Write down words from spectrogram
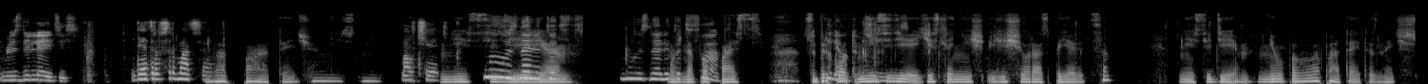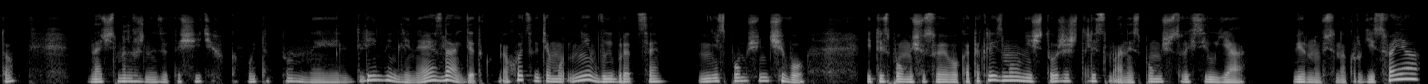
Разделяйтесь. Детрансформация. Лопатой, чем мне с ней? Молчать. Мне есть Мы узнали идея. Мы узнали Можно тот факт. попасть. Суперкот, у меня есть идея. Если они еще раз появятся, у меня есть идея. Мне выпала лопата. Это значит что? Значит, мы должны затащить их в какой-то туннель. Длинный-длинный. А я знаю, где такой находится, где можно не выбраться, не с помощью ничего. И ты с помощью своего катаклизма уничтожишь талисманы. И с помощью своих сил я верну все на круги своя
